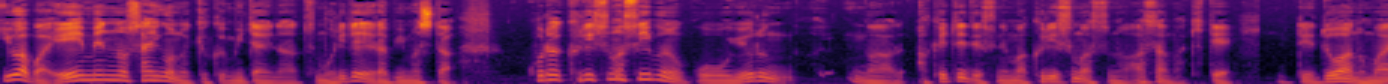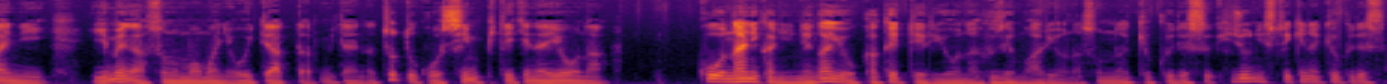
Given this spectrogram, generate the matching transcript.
いわば A 面の最後の曲みたいなつもりで選びました。これはクリスマスイブのこう夜が明けてですね、まあ、クリスマスの朝が来てでドアの前に夢がそのままに置いてあったみたいなちょっとこう神秘的なようなこう何かに願いをかけているような風情もあるようなそんな曲です。非常に素敵な曲です。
